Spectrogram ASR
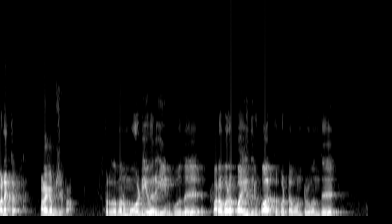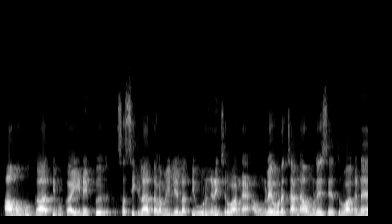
வணக்கம். வணக்கம் சிவா பிரதமர் மோடி வருகையின் போது பரபரப்பாக எதிர்பார்க்கப்பட்ட ஒன்று வந்து அமமுக அதிமுக இணைப்பு சசிகலா தலைமையில் எல்லாத்தையும் ஒருங்கிணைச்சிருவாங்க. அவங்களே உடைச்சாங்க அவங்களே சேர்த்துருவாங்கன்னு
